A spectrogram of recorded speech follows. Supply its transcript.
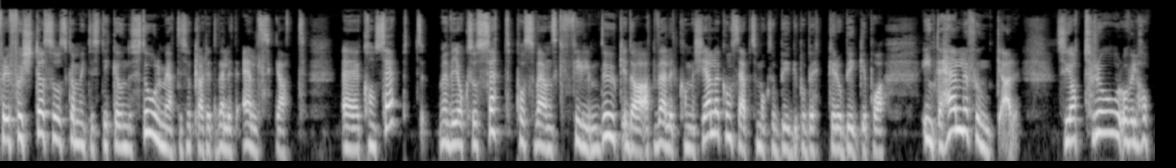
För det första så ska man inte sticka under stol med att det är såklart ett väldigt älskat eh, koncept. Men vi har också sett på svensk filmduk idag att väldigt kommersiella koncept som också bygger på böcker och bygger på inte heller funkar. Så jag tror och vill hoppas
